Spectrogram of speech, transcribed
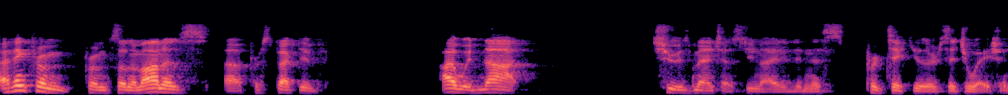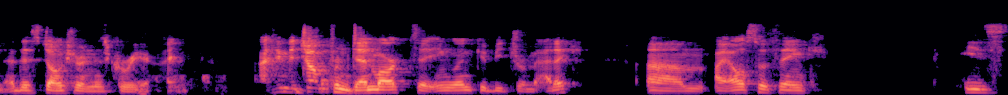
I think from from Sulemana's uh, perspective, I would not choose Manchester United in this particular situation at this juncture in his career. I, I think the jump from Denmark to England could be dramatic. Um, I also think he's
